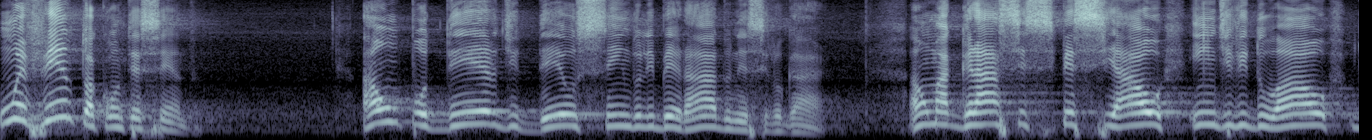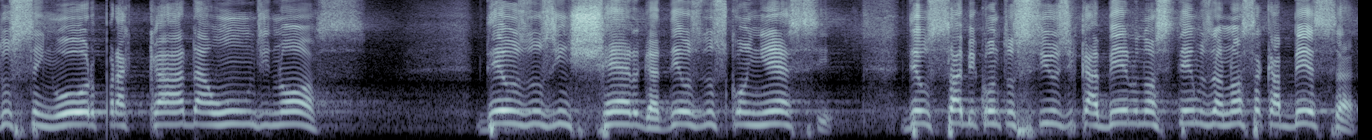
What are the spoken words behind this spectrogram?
um evento acontecendo. Há um poder de Deus sendo liberado nesse lugar. Há uma graça especial e individual do Senhor para cada um de nós. Deus nos enxerga, Deus nos conhece. Deus sabe quantos fios de cabelo nós temos na nossa cabeça.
